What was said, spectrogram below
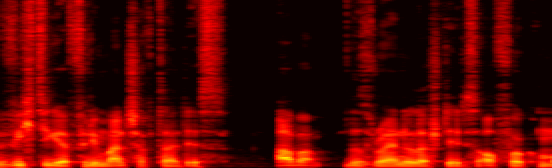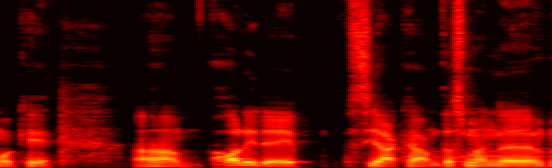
wichtiger für die Mannschaft halt ist. Aber dass Randall da steht, ist auch vollkommen okay. Ähm, Holiday, Siakam, dass man äh,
